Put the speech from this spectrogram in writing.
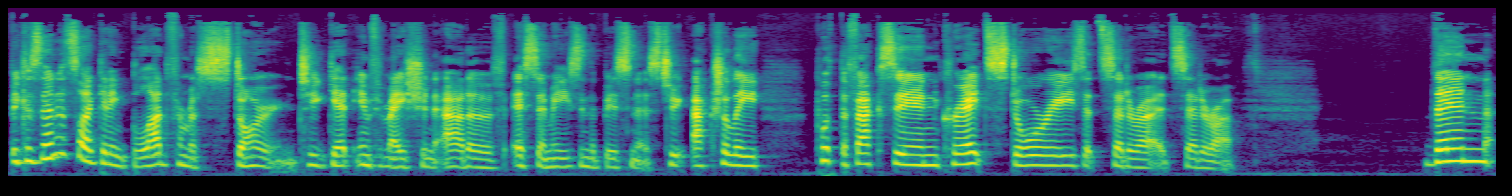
Because then it's like getting blood from a stone to get information out of SMEs in the business to actually put the facts in, create stories, etc., etc. Then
